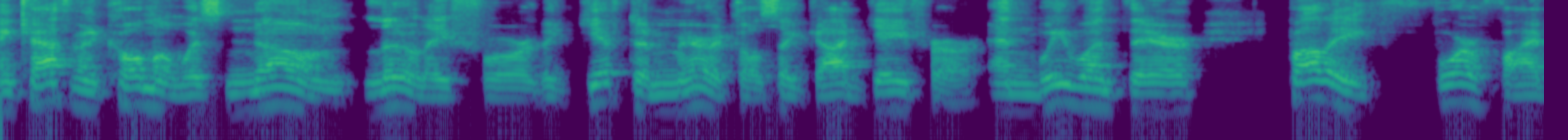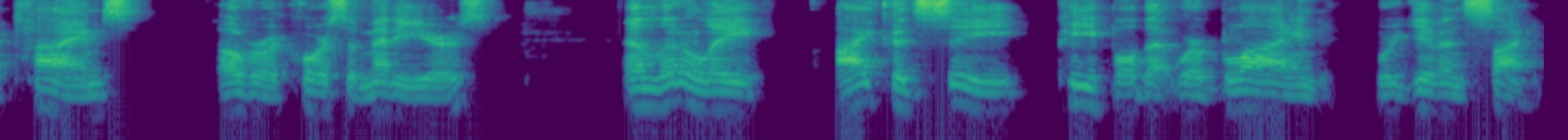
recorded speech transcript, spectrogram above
and Kathryn Kuhlman was known literally for the gift of miracles that God gave her. And we went there probably four or five times over a course of many years. And literally, I could see people that were blind were given sight.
